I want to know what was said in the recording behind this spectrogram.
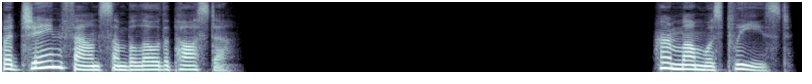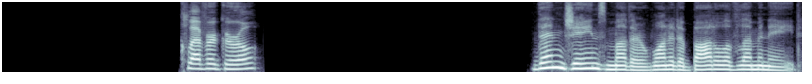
But Jane found some below the pasta. Her mum was pleased. Clever girl. Then Jane's mother wanted a bottle of lemonade.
